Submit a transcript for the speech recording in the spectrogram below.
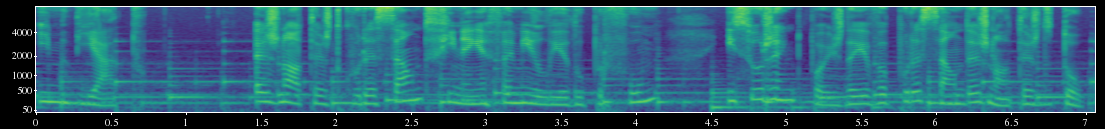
imediato. As notas de coração definem a família do perfume e surgem depois da evaporação das notas de topo.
